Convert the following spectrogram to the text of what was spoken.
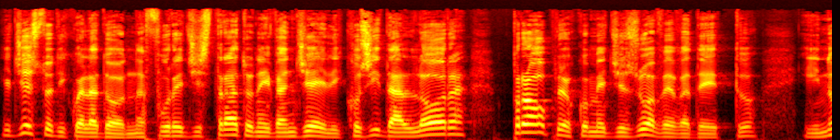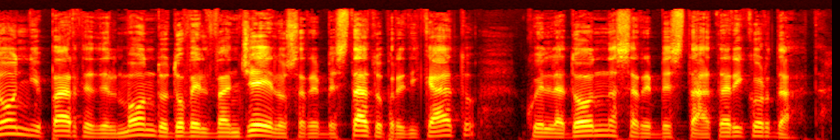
Il gesto di quella donna fu registrato nei Vangeli, così da allora, proprio come Gesù aveva detto, in ogni parte del mondo dove il Vangelo sarebbe stato predicato, quella donna sarebbe stata ricordata.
